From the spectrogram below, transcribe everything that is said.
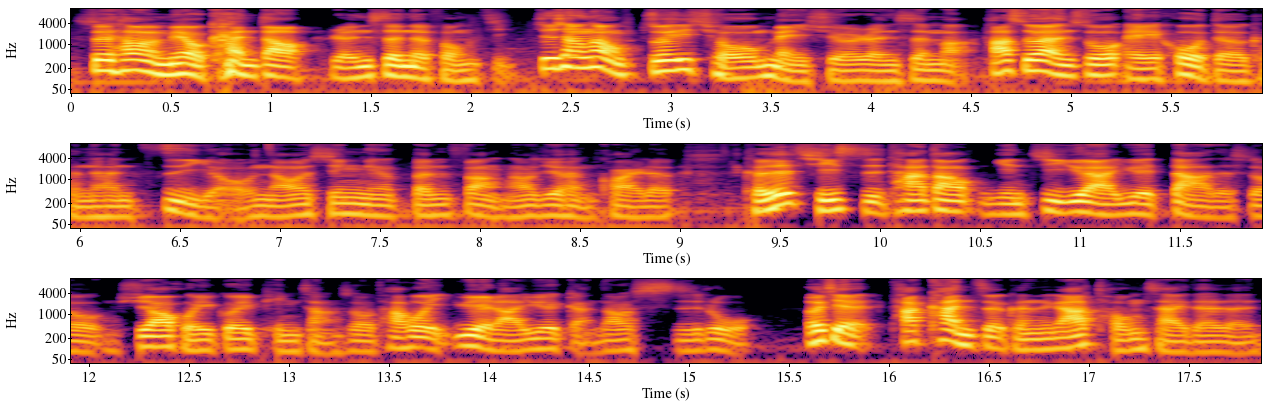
所以他们没有看到人生的风景。就像那种追求美学人生嘛，他虽然说诶获得可能很自由，然后心灵的奔放，然后觉得很快乐，可是其实他到年纪越来越大的时候，需要回归平常的时候，他会越来越感到失落。而且他看着可能跟他同才的人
